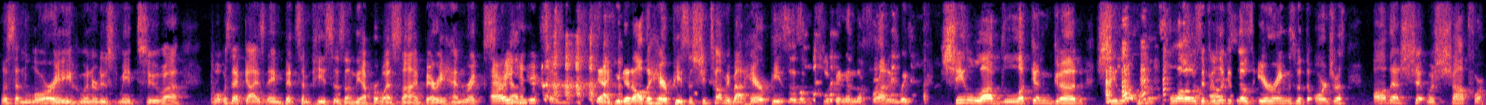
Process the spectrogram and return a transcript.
listen, Laurie, who introduced me to, uh, what was that guy's name? Bits and Pieces on the Upper West Side, Barry Hendricks. Barry guy- Hendrickson. Yeah, he did all the hair pieces. She taught me about hair pieces and clipping in the front and wigs. She loved looking good. She loved the clothes. If you look at those earrings with the orange dress, all that shit was shopped for.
